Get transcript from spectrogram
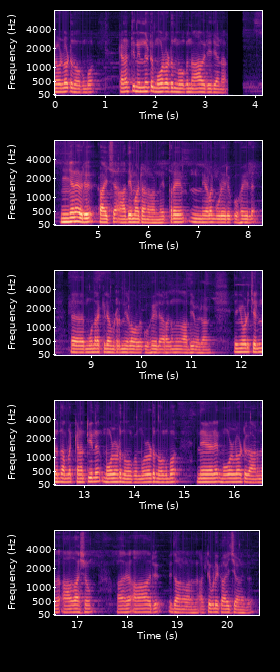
മുകളിലോട്ട് നോക്കുമ്പോൾ കിണറ്റിൽ നിന്നിട്ട് മുകളിലോട്ട് നോക്കുന്ന ആ ഒരു രീതിയാണ്. ഇങ്ങനെ ഒരു കാഴ്ച ആദ്യമായിട്ടാണ് കാണുന്നത്. ഇത്രയും നീളം കൂടിയ ഒരു ഗുഹയിൽ മൂന്നര കിലോമീറ്റർ നീളമുള്ള ഗുഹയിൽ ഇറങ്ങുന്നത് ആദ്യമായിട്ടാണ്. ഇതിങ്ങോട്ട് ചെല്ലുന്നത് നമ്മൾ കിണറ്റിൽ നിന്ന് മുകളിലോട്ട് നോക്കും. മുകളിലോട്ട് നോക്കുമ്പോൾ നേരെ മുകളിലോട്ട് കാണുന്നത് ആകാശവും ആ- ഒരു ഇതാണ് കാണുന്നത്. അടിപൊളി കാഴ്ചയാണിത്.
